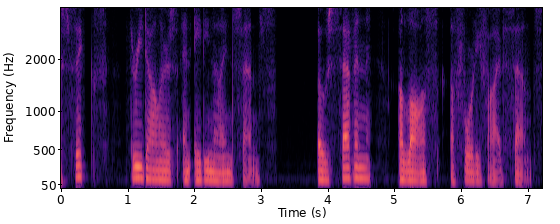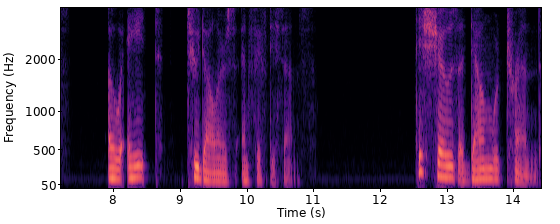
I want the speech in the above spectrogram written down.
06 $3.89. 07 a loss of 45 cents. 08 two dollars and fifty This shows a downward trend,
